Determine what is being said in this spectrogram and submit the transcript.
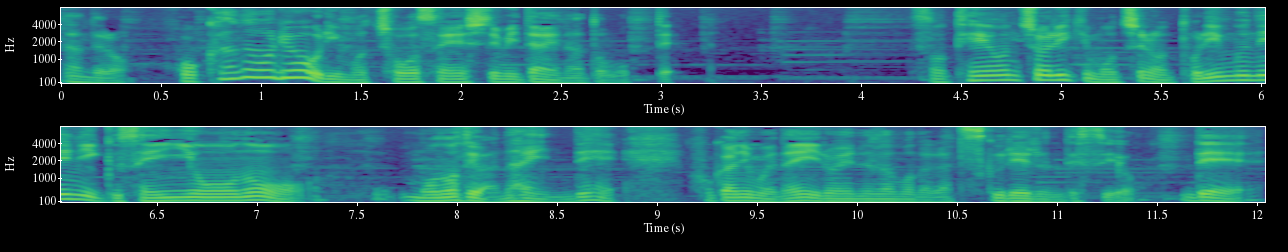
なんだろう、他の料理も挑戦してみたいなと思って。その低温調理器もちろん鶏胸肉専用のものではないんで、他にもね、いろいろなものが作れるんですよ。で、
